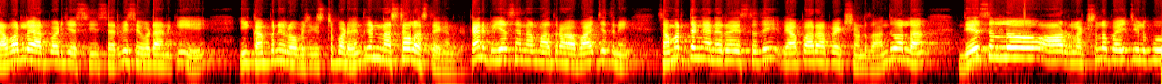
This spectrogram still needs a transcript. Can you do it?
టవర్లు ఏర్పాటు చేసి సర్వీస్ ఇవ్వడానికి ఈ కంపెనీలు ఇష్టపడవు. ఎందుకంటే నష్టాలు వస్తాయి కనుక. కానీ బిఎస్ఎన్ఎల్ మాత్రం ఆ బాధ్యతని సమర్థంగా నిర్వహిస్తుంది వ్యాపారాపేక్ష ఉండదు. అందువల్ల దేశంలో ఆరు లక్షల పైచీలకు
